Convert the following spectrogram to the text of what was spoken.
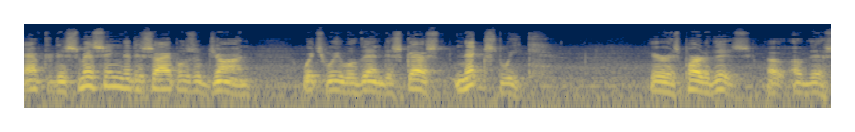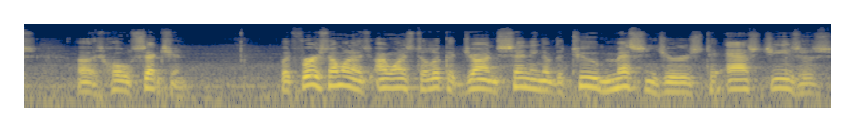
after dismissing the disciples of John, which we will then discuss next week here as part of this of, of this uh, whole section. But first, I want, to, I want us to look at John's sending of the two messengers to ask Jesus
